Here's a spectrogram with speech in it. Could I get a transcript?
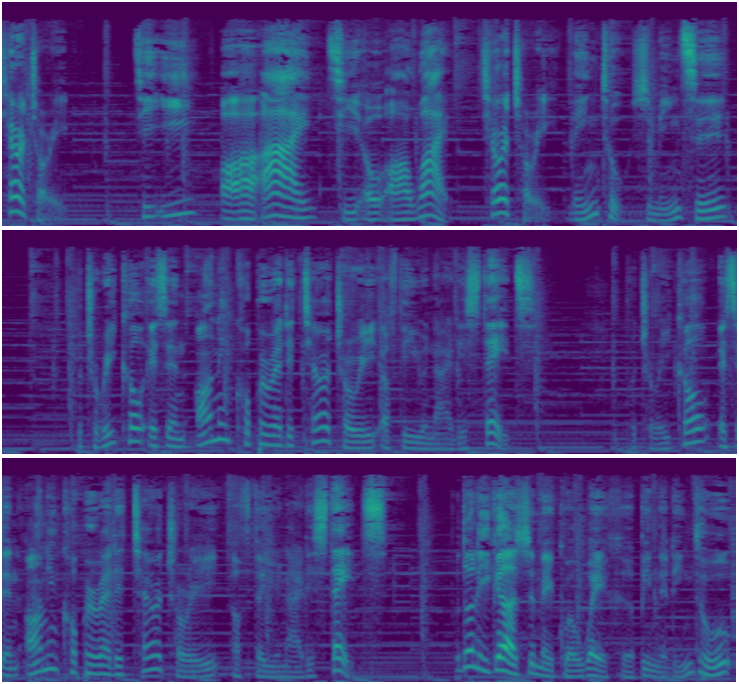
Territory，T-E-R-R-I-T-O-R-Y，Territory，领土是名词。 Puerto Rico is an unincorporated territory of the United States. Puerto Rico is an unincorporated territory of the United States. 波多黎各是美国未合并的领土。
